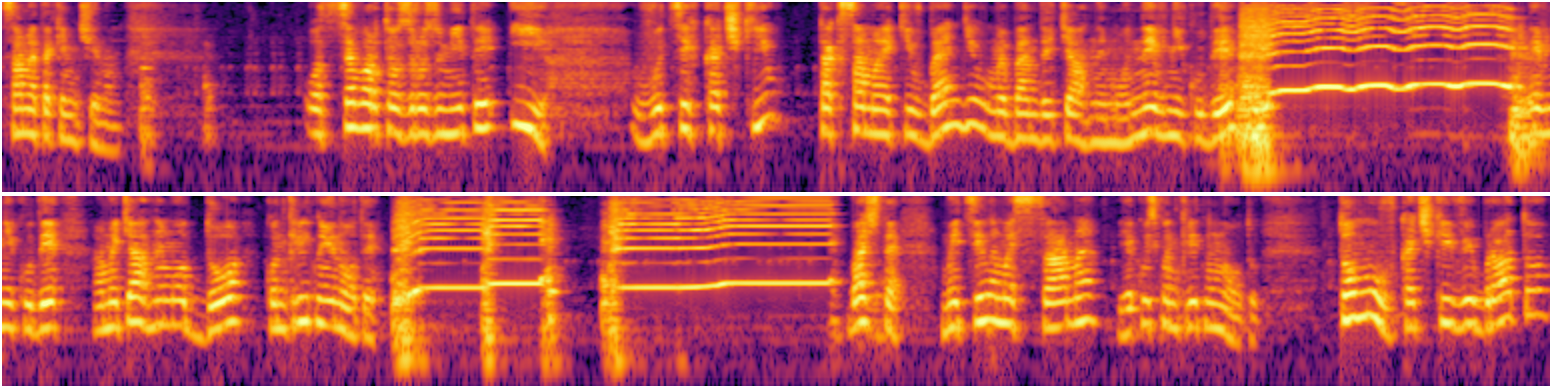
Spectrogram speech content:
Саме таким чином. Ось це варто зрозуміти. І в цих качків, так само як і в бендів, ми бенди тягнемо не в нікуди. Не в нікуди, а ми тягнемо до конкретної ноти. Бачите, ми цілимось саме в якусь конкретну ноту. Тому в качки вібрато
